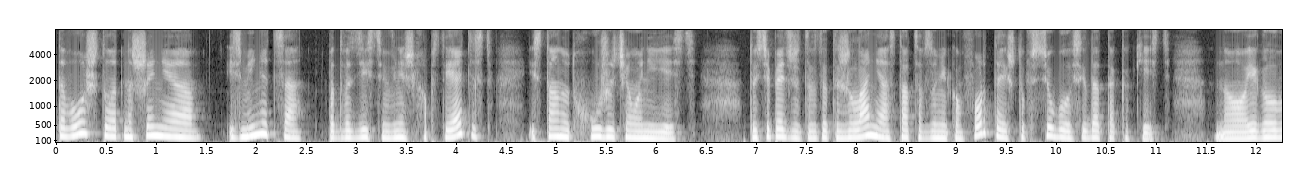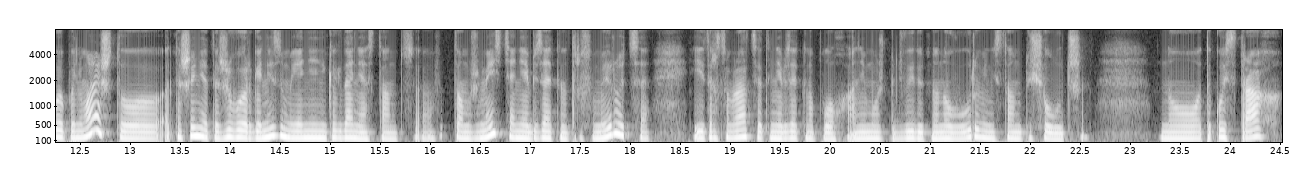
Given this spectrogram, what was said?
того, что отношения изменятся под воздействием внешних обстоятельств и станут хуже, чем они есть. То есть, опять же, это вот это желание остаться в зоне комфорта и чтобы все было всегда так, как есть. Но я головой понимаю, что отношения это живой организм, и они никогда не останутся в том же месте, они обязательно трансформируются, и трансформация это не обязательно плохо. Они, может быть, выйдут на новый уровень и станут еще лучше. Но такой страх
